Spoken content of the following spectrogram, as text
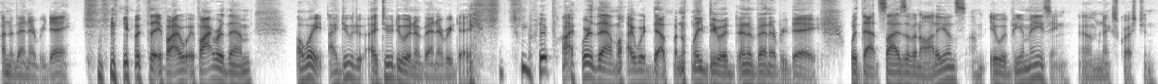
an event every day. if, they, if I if I were them, oh wait, I do I do do an event every day. but if I were them, I would definitely do an event every day with that size of an audience. Um, it would be amazing. Um, next question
